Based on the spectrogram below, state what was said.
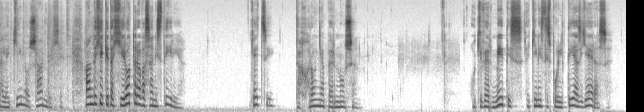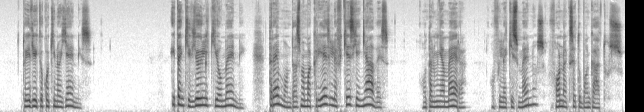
Αλλά εκείνος άντεχε, άντεχε και τα χειρότερα βασανιστήρια. Κι έτσι τα χρόνια περνούσαν. Ο κυβερνήτης εκείνης της πολιτείας γέρασε. Το ίδιο και ο κοκκινογέννης. Ήταν και οι δυο ηλικιωμένοι, τρέμοντας με μακριές λευκές γενιάδες, όταν μια μέρα ο φυλακισμένος φώναξε τον μπαγκά τους.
